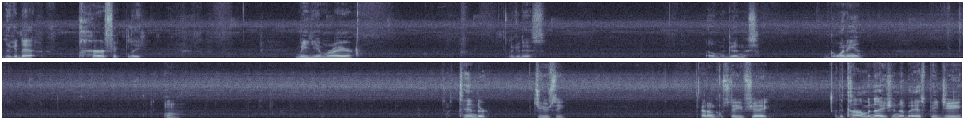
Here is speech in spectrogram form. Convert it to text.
Look at that. Perfectly medium rare. Look at this. Oh my goodness. I'm going in. Mm. Tender, juicy. At Uncle Steve's Shake, the combination of SPG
